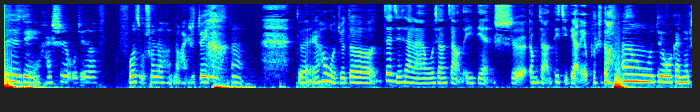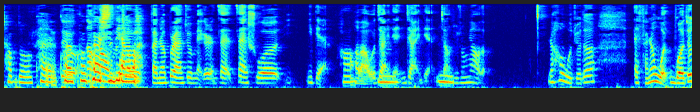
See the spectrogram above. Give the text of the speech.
对对对，还是我觉得佛祖说的很多还是对的，嗯对，然后我觉得再接下来我想讲的一点是，我们讲第几点了也不知道。嗯，我对我感觉差不多快快快十点了吧？反正不然就每个人再再说一一点，好，好吧？我讲一点，嗯你讲一点，你讲嗯最重要的。然后我觉得，哎，反正我我就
